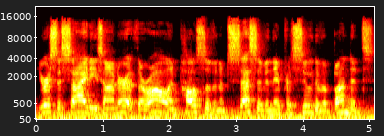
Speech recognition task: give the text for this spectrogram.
Your societies on Earth are all impulsive and obsessive in their pursuit of abundance.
